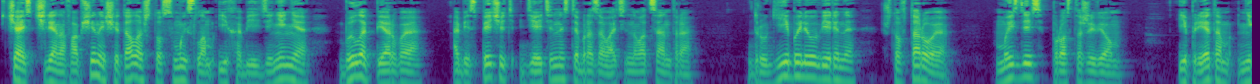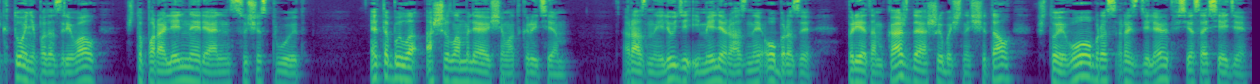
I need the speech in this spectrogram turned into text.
Часть членов общины считала, что смыслом их объединения было первое обеспечить деятельность образовательного центра. Другие были уверены, что второе – мы здесь просто живем. И при этом никто не подозревал, что параллельная реальность существует. Это было ошеломляющим открытием. Разные люди имели разные образы, при этом каждый ошибочно считал, что его образ разделяют все соседи.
